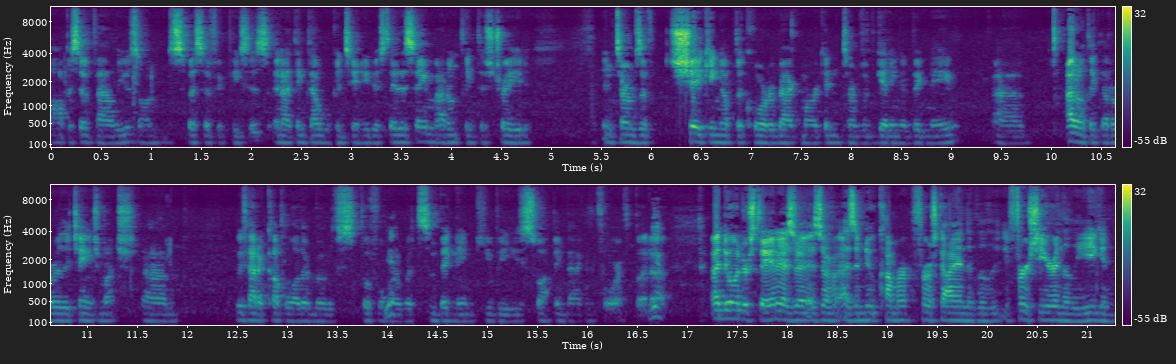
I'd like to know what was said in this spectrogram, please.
opposite values on specific pieces, and I think that will continue to stay the same. I don't think this trade, in terms of shaking up the quarterback market, in terms of getting a big name, uh, I don't think that'll really change much. Um, we've had a couple other moves before Yeah. with some big name QBs swapping back and forth, but Yeah. I do understand as a, as a as a newcomer, first guy into the first year in the league, and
